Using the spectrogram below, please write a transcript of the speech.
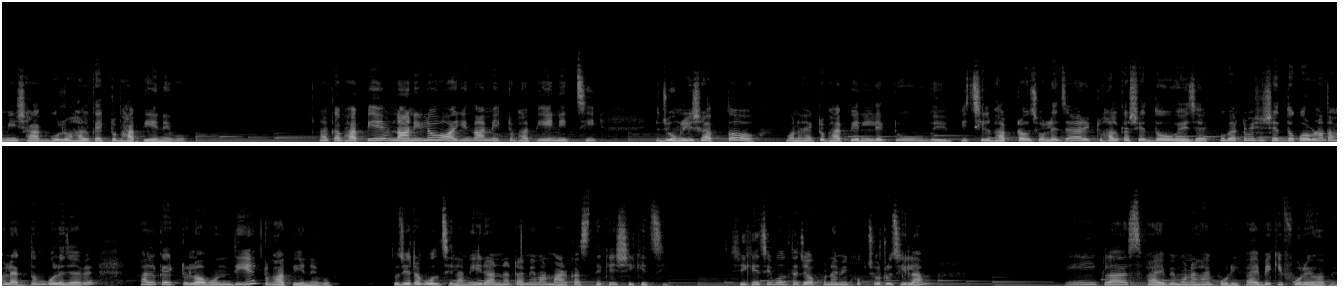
আমি শাকগুলো হালকা একটু ভাপিয়ে নেব। হালকা ভাপিয়ে না নিলেও হয়, কিন্তু আমি একটু ভাপিয়েই নিচ্ছি। জংলি শাক তো, মনে হয় একটু ভাপিয়ে নিলে একটু পিছিল ভাবটাও চলে যায় আর একটু হালকা সেদ্ধও হয়ে যায়। খুব একটা বেশি সেদ্ধ করব না, তাহলে একদম গলে যাবে। হালকা একটু লবণ দিয়ে একটু ভাপিয়ে নেব। তো যেটা বলছিলাম, এই রান্নাটা আমি আমার মার কাছ থেকেই শিখেছি। শিখেছি বলতে যখন আমি খুব ছোট ছিলাম, এই ক্লাস ফাইভে মনে হয় পড়ি ফাইভে কি ফোরে হবে।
